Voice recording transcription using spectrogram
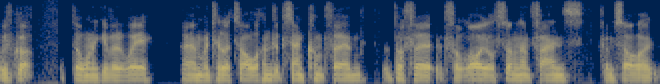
we've got don't want to give it away um, until it's all 100% confirmed. But for, for loyal Sunderland fans from sort of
